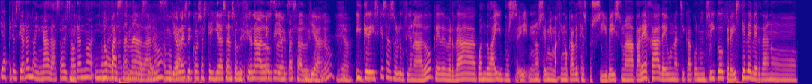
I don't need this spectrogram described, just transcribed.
ya, pero si ahora no hay nada, ¿sabes? Ahora no no, No hay pasa machismo, nada, ¿no? es. Como que hablas de cosas que ya se han solucionado, que ya han es. pasado Ya. igual, ¿no? Ya. ¿Y creéis que se ha solucionado? Que de verdad cuando hay, pues eh, no sé, me imagino que a veces pues si veis una pareja de una chica con un chico, ¿creéis que de verdad no...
